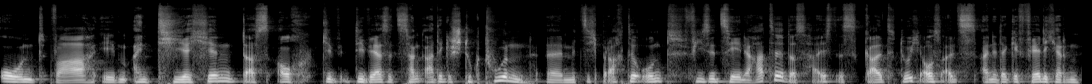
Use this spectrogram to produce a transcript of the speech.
und war eben ein Tierchen, das auch diverse zangartige Strukturen äh, mit sich brachte und fiese Zähne hatte. Das heißt, es galt durchaus als einer der gefährlicheren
